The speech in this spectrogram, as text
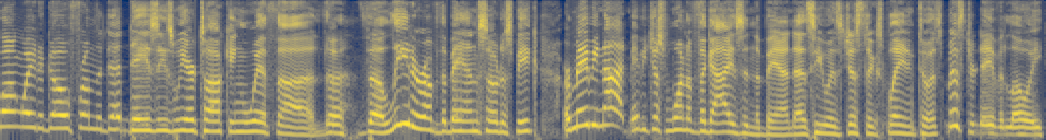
long way to go from the Dead Daisies. We are talking with uh, the the leader of the band, so to speak, or maybe not, maybe just one of the guys in the band, as he was just explaining to us, Mr. David Lowy.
